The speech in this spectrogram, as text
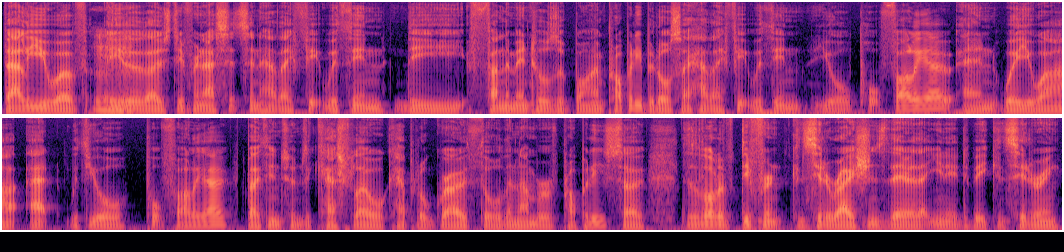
value of either of those different assets and how they fit within the fundamentals of buying property, but also how they fit within your portfolio and where you are at with your portfolio, both in terms of cash flow or capital growth or the number of properties. So there's a lot of different considerations there that you need to be considering.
